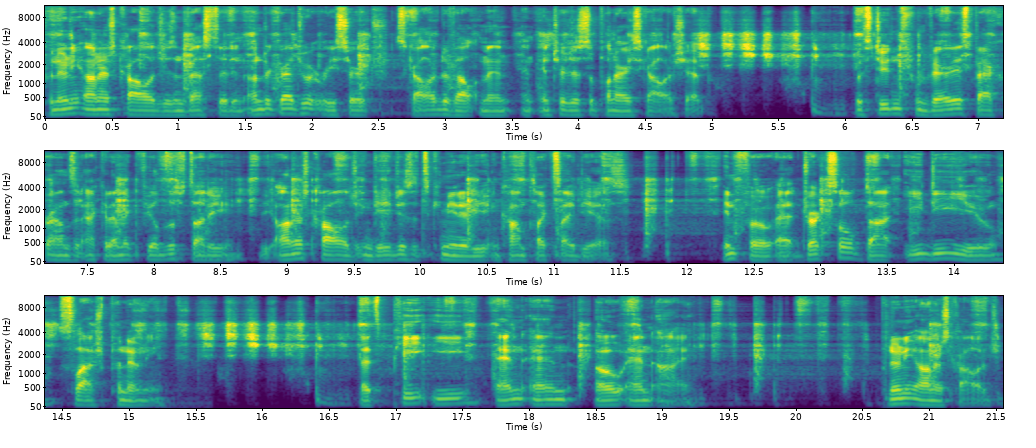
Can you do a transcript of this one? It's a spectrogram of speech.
Pennoni Honors College is invested in undergraduate research, scholar development, and interdisciplinary scholarship. With students from various backgrounds and academic fields of study, the Honors College engages its community in complex ideas. Info at drexel.edu slash Pennoni. That's P E N N O N I. Pennoni Honors College,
